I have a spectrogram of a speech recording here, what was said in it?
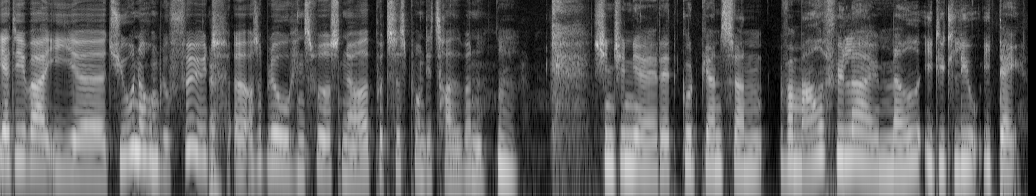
Ja, det var i øh, 20'erne, hun blev født, ja. øh, og så blev hendes fødder snørret på et tidspunkt i 30'erne. Mm. Shinjin Red Gudbjørnsson, hvor meget fylder mad i dit liv i dag?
